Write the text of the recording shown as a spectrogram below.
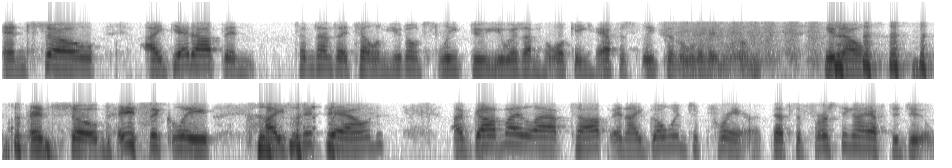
And so I get up and sometimes I tell him, "You don't sleep, do you?" As I'm walking half asleep to the living room, you know. and so basically, I sit down. I've got my laptop and I go into prayer. That's the first thing I have to do,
